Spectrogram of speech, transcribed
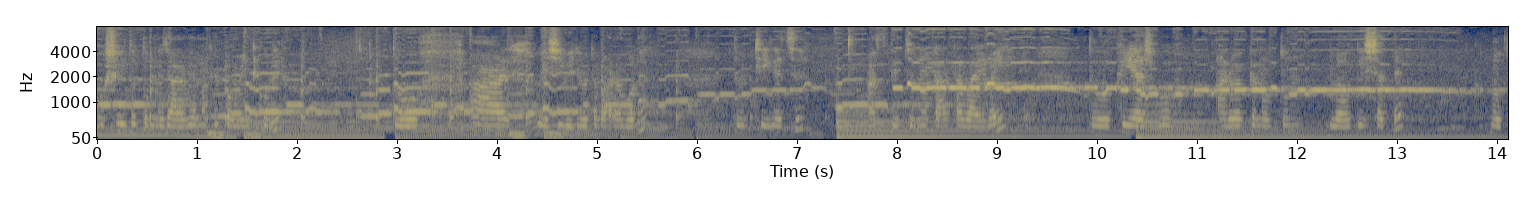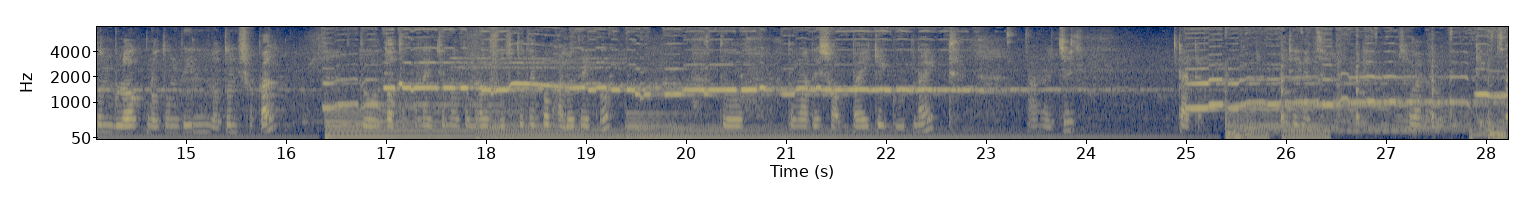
অবশ্যই তো তোমরা জানাবে আমাকে কমেন্ট করে। তো আর বেশি ভিডিওটা বাড়াবো না। তো ঠিক আছে, আজকের জন্য টাটা, বাই বাই। তো ফিরে আসব আরও একটা নতুন ব্লগের সাথে। নতুন ব্লগ, নতুন দিন, নতুন সকাল। তো ততক্ষণের জন্য তোমরাও সুস্থ থেকো, ভালো থেকো। তো তোমাদের সবাইকে গুড নাইট আর হচ্ছে টাটা। ঠিক আছে, সবাই ভালো থেকো, ঠিক আছে।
